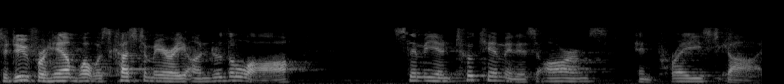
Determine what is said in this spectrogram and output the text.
to do for him what was customary under the law, Simeon took him in his arms and praised God,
